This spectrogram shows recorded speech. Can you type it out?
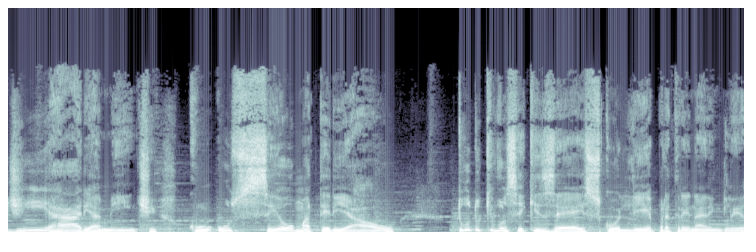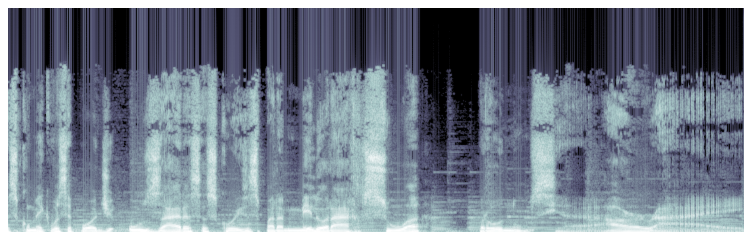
diariamente com o seu material. Tudo que você quiser escolher para treinar inglês, como é que você pode usar essas coisas para melhorar sua pronúncia? Alright.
